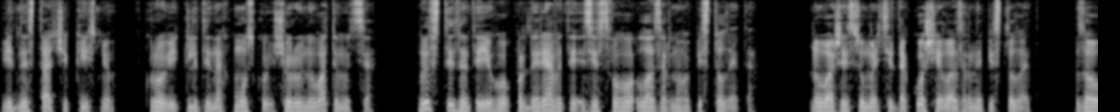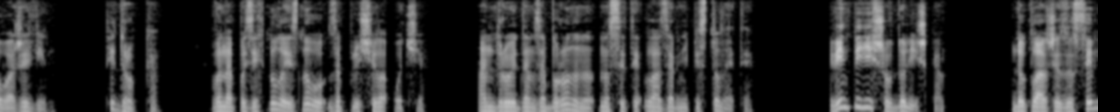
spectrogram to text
від нестачі кисню в крові клітинах мозку, що руйнуватимуться, ви встигнете його продерявити зі свого лазерного пістолета. У вашій сумерці також є лазерний пістолет, зауважив він. Підробка. Вона позіхнула і знову заплющила очі. Андроїдам заборонено носити лазерні пістолети. Він підійшов до ліжка. Доклавши зусиль,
